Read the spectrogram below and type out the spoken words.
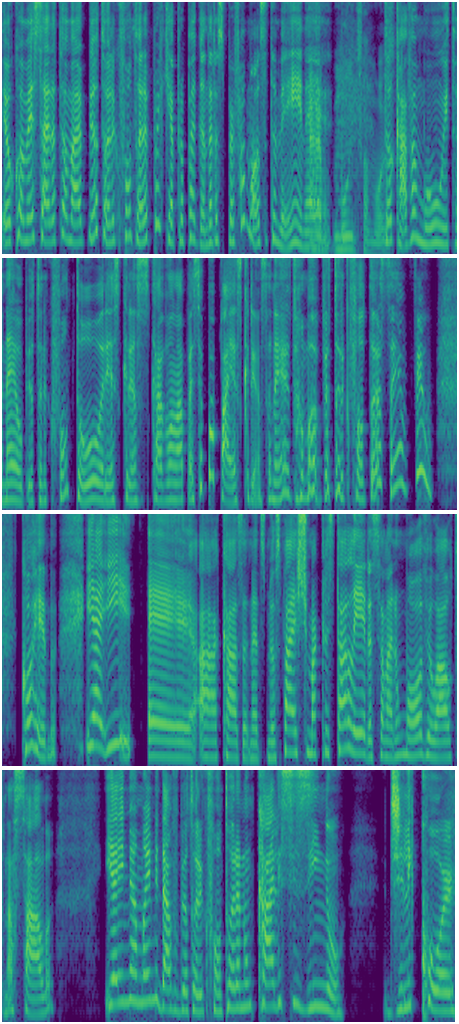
Eu começar a tomar biotônico Fontoura, porque a propaganda era super famosa também, né? Era muito famoso. Tocava muito, né? O biotônico Fontoura, e as crianças ficavam lá, parecia o papai, as crianças, né? Tomava biotônico Fontoura, saia, viu? Correndo. E aí, é, a casa né, dos meus pais tinha uma cristaleira, sei lá, era um móvel alto na sala. E aí, minha mãe me dava o biotônico Fontoura num cálicezinho de licor.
